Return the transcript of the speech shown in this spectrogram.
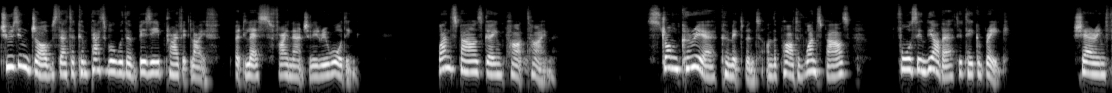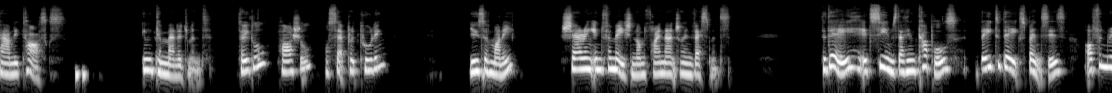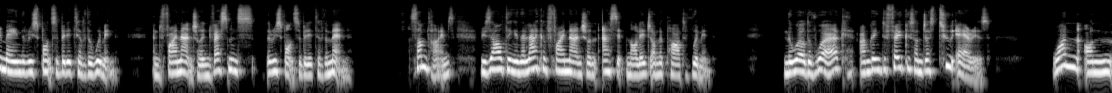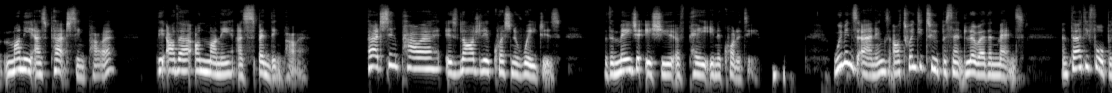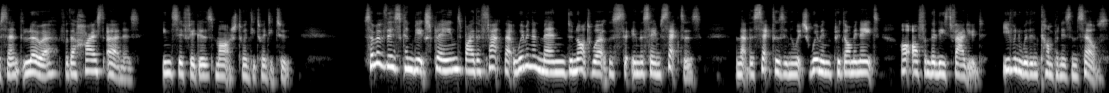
Choosing jobs that are compatible with a busy private life, but less financially rewarding. One spouse going part time strong career commitment on the part of one spouse, forcing the other to take a break, sharing family tasks, income management, total, partial, or separate pooling, use of money, sharing information on financial investments. Today, it seems that in couples, day to day expenses often remain the responsibility of the women, and financial investments the responsibility of the men sometimes resulting in the lack of financial and asset knowledge on the part of women. In the world of work, I'm going to focus on just two areas one on money as purchasing power, the other on money as spending power. Purchasing power is largely a question of wages, with a major issue of pay inequality. Women's earnings are 22% lower than men's, and 34% lower for the highest earners, INSEE figures March 2022. Some of this can be explained by the fact that women and men do not work in the same sectors, and that the sectors in which women predominate are often the least valued, even within companies themselves.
